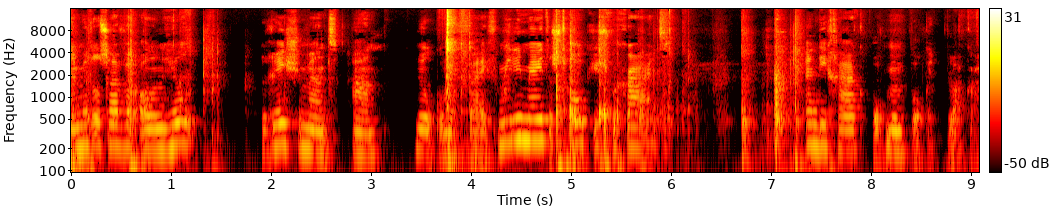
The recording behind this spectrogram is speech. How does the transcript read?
Inmiddels hebben we al een heel regiment aan 0,5 mm strookjes vergaard. En die ga ik op mijn pocket plakken.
